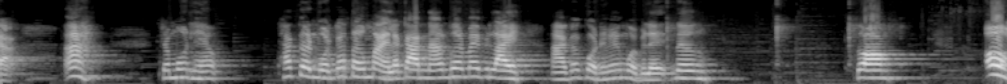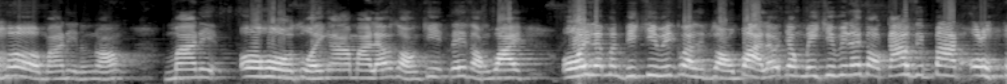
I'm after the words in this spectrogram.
อะ อะ จะหมดแล้ว ถ้าเกิดหมดก็เติมใหม่ละกันนะเพื่อนไม่เป็นไร อะก็กดให้แม่งหมดไปเลยหนึ่งสองโอ้โห มาดิน้องๆ มาดิ โอ้โห สวยงามมาแล้วสองขีดได้สองวายโอ้ยแล้วมันพลิกชีวิตกว่าสิบสองบาท แล้วยังมีชีวิตให้ต่อเก้าสิบบาท โอ้โห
